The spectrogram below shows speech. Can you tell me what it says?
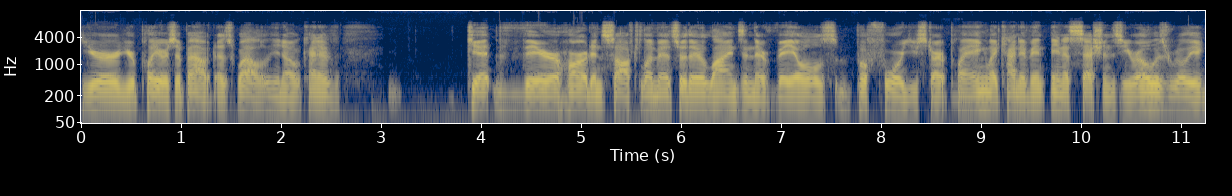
your your players about as well. You know, kind of get their hard and soft limits or their lines and their veils before you start playing. Like kind of in, in a session zero is really a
